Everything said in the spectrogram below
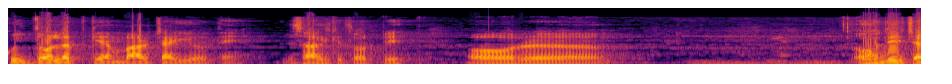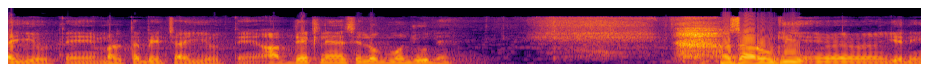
कोई दौलत के अंबार चाहिए होते हैं मिसाल के तौर पे और अहदे चाहिए होते हैं मरतबे चाहिए होते हैं। आप देख लें ऐसे लोग मौजूद हैं। हज़ारों की यानी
